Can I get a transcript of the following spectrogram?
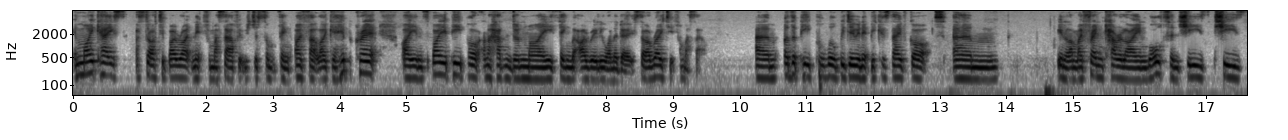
In my case, I started by writing it for myself. It was just something I felt like a hypocrite. I inspire people, and I hadn't done my thing that I really want to do. So I wrote it for myself. Um, other people will be doing it because they've got, um, you know, like my friend Caroline Walton. She's she's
